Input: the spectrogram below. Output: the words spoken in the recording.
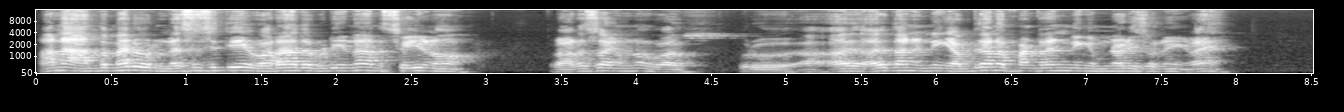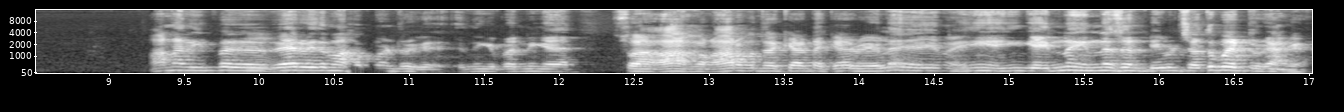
ஆனா அந்த மாதிரி ஒரு நெசசிட்டியே வராதபடின்னா செய்யணும். ஒரு அரசாங்கம்னா ஒரு அது- அதுதானே நீங்க அப்படித்தானே பண்றேன்னு நீங்க முன்னாடி சொன்னீங்களே? ஆனால் இப்ப. வேறு விதமாக போயிருக்கு நீங்க இப்ப நீங்க சொ- ஆ- ஆரம்பத்துல கேட்ட கேள்வியில இங்க இன்னும் இன்னசென்ட் பீப்புள் செத்து போயிட்டு இருக்காங்க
